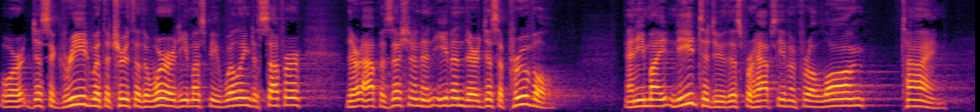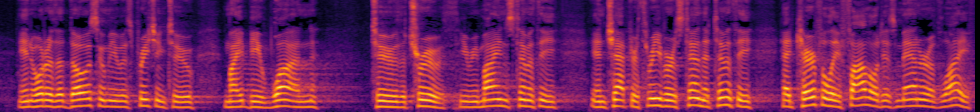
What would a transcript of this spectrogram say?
or disagreed with the truth of the word, he must be willing to suffer their opposition and even their disapproval. And he might need to do this, perhaps even for a long time, in order that those whom he was preaching to might be won to the truth. He reminds Timothy in chapter 3, verse 10, that Timothy had carefully followed his manner of life,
